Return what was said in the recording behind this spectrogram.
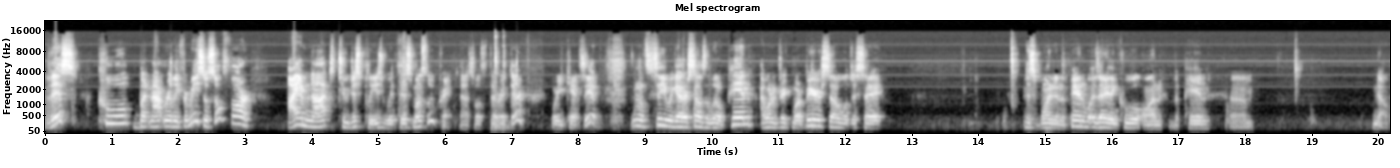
This, cool, but not really for me. So, so far, I am not too displeased with this month's Loot Crate. Uh, so let's that right there where you can't see it. And let's see, we got ourselves a little pin. I want to drink more beer, so we'll just say disappointed in the pin. Was anything cool on the pin? Um, no,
